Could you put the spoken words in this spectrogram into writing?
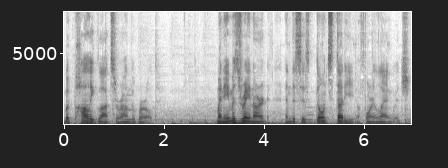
but polyglots around the world. My name is Reynard, and this is Don't Study a Foreign Language.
